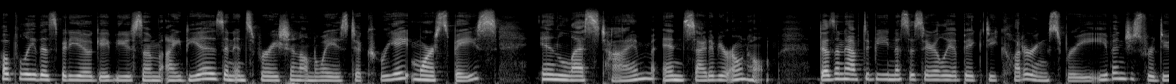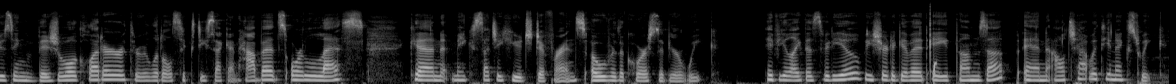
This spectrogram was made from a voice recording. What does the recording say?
Hopefully, this video gave you some ideas and inspiration on ways to create more space in less time inside of your own home. Doesn't have to be necessarily a big decluttering spree, even just reducing visual clutter through little 60 second habits or less can make such a huge difference over the course of your week. If you like this video, be sure to give it a thumbs up, and I'll chat with you next week.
